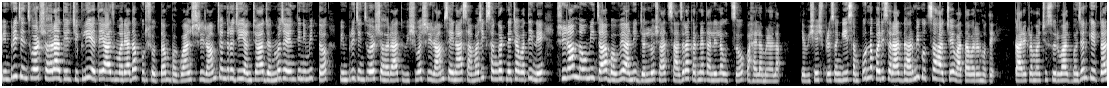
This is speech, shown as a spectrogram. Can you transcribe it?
पिंपरी चिंचवड शहरातील चिखली येथे आज मर्यादा पुरुषोत्तम भगवान श्री रामचंद्रजी यांच्या जन्मजयंतीनिमित्त पिंपरी चिंचवड शहरात विश्व श्रीराम सेना सामाजिक संघटनेच्या वतीने श्रीराम नवमीचा भव्य आणि जल्लोषात साजरा करण्यात आलेला उत्सव पाहायला मिळाला. या विशेष प्रसंगी संपूर्ण परिसरात धार्मिक उत्साहाचे वातावरण होते. कार्यक्रमाची सुरुवात भजन कीर्तन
